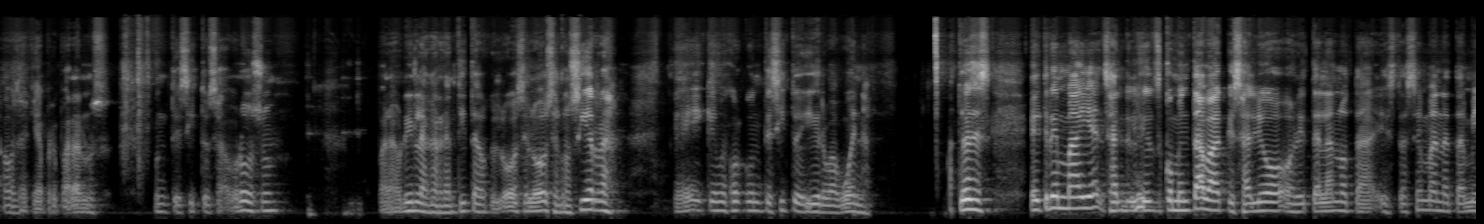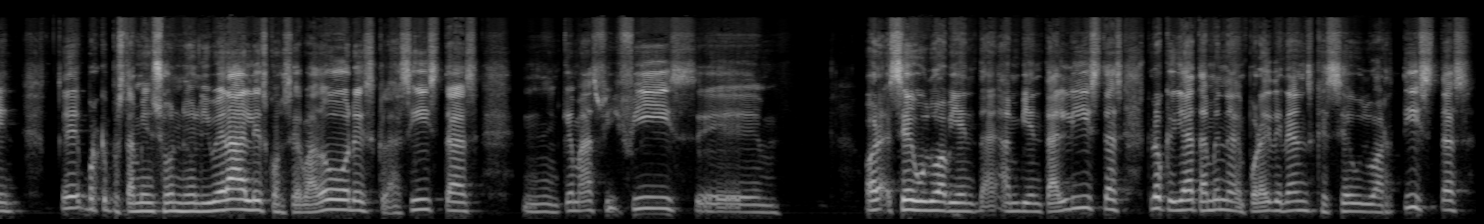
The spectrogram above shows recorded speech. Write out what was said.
Vamos aquí a prepararnos un tecito sabroso para abrir la gargantita, porque luego se, luego se nos cierra. Eh, qué mejor que un tecito de hierba buena. Entonces, el tren Maya, les comentaba que salió ahorita la nota esta semana también, eh, porque pues también son neoliberales, conservadores, clasistas, mm, ¿qué más? Fifís, eh, Ahora, pseudoambientalistas, creo que ya también eh, por ahí dirán que pseudoartistas,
